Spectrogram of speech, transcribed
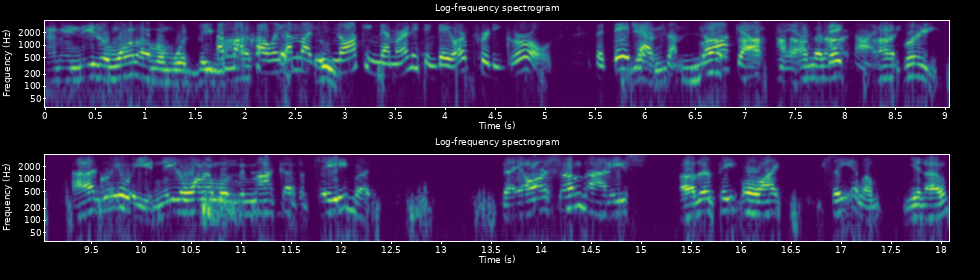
I mean, neither one of them would be. I'm not calling. I'm not two. knocking them or anything. They are pretty girls, but they've Yeah, had some knockouts, I, I, I man, mean, big I, time. I agree. I agree with you. Neither one of them would be my cup of tea, but they are somebody's. Other people like seeing them. You know.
